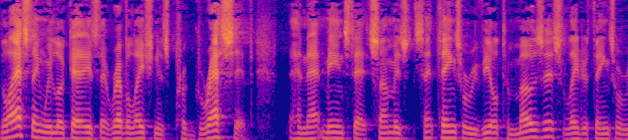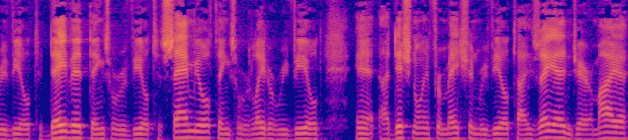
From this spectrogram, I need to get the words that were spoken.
The last thing we looked at is that Revelation is progressive. And that means that some is, things were revealed to Moses, later things were revealed to David, things were revealed to Samuel, things were later revealed, eh, additional information revealed to Isaiah and Jeremiah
